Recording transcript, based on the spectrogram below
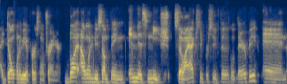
I don't want to be a personal trainer, but I want to do something in this niche. So I actually pursued physical therapy and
